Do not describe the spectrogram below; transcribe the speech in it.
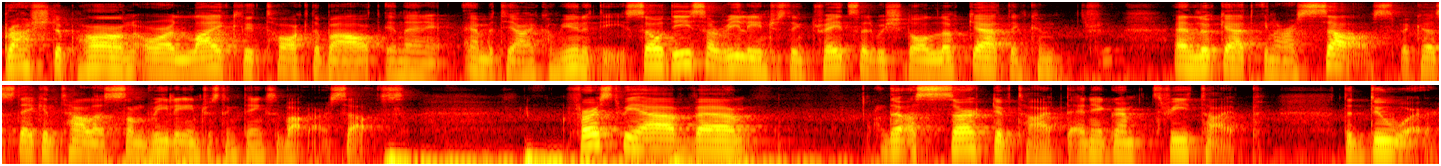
brushed upon or likely talked about in the MBTI community. So these are really interesting traits that we should all look at and, and look at in ourselves because they can tell us some really interesting things about ourselves. First, we have um, the assertive type, the Enneagram 3 type, the doer.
